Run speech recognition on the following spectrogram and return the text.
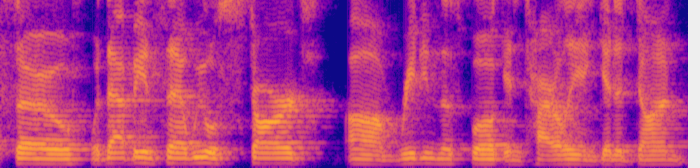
So, with that being said, we will start um, reading this book entirely and get it done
